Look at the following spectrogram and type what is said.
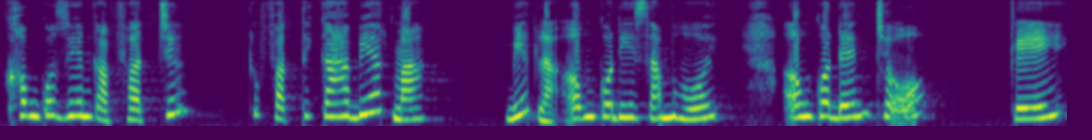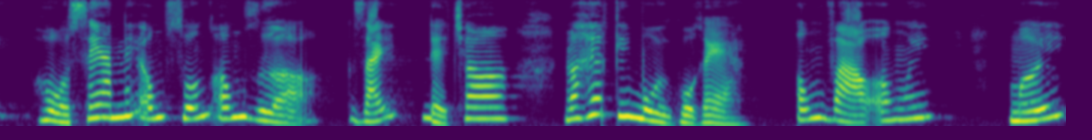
không có duyên gặp phật chứ? Đức phật thích ca biết mà. Biết là ông có đi sám hối, ông có đến chỗ cái hồ sen ấy, ông xuống, ông rửa giấy để cho nó hết cái mùi của ghẻ ông vào ông ấy mới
